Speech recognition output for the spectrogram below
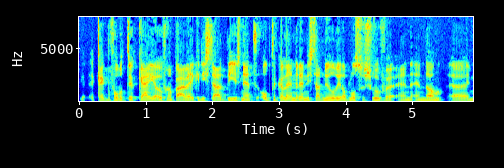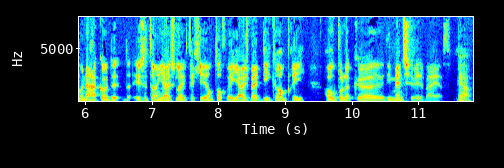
kijk, bijvoorbeeld Turkije over een paar weken, die, staat, die is net op de kalender en die staat nu alweer op losse schroeven. En, en dan uh, in Monaco is het dan juist leuk dat je dan toch weer juist bij die Grand Prix hopelijk uh, die mensen weer erbij hebt. Ja,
